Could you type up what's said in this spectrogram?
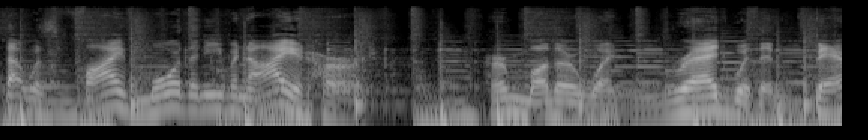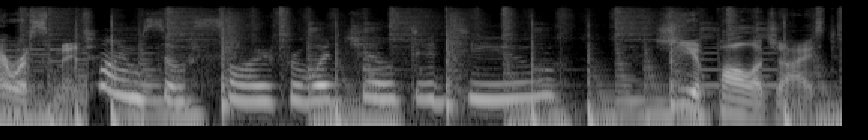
That was five more than even I had heard. Her mother went red with embarrassment. I'm so sorry for what Jill did to you. She apologized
